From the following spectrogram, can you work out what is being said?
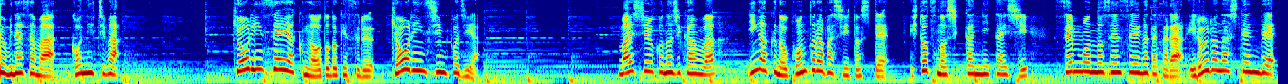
の皆様こんにちは。恐林製薬がお届けする恐林シンポジア。毎週この時間は医学のコントラバシーとして一つの疾患に対し専門の先生方からいろいろな視点で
